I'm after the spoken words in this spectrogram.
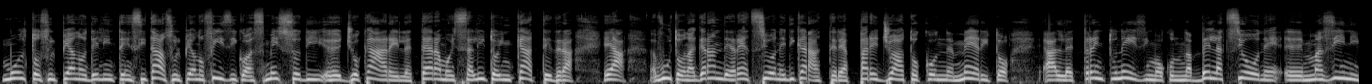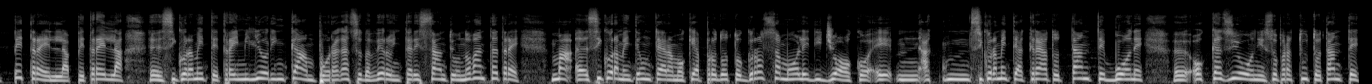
molto sul piano dell'intensità, sul piano fisico, ha smesso di eh, giocare, il Teramo è salito in cattedra e ha avuto una grande reazione di carattere, ha pareggiato con merito al 31esimo con una bella azione eh, Masini-Petrella, Petrella. Eh, sicuramente tra i migliori in campo, un ragazzo davvero interessante, un 93, ma eh, sicuramente un Teramo che ha prodotto grossa mole di gioco e mh, ha, mh, sicuramente ha creato tante buone buone eh, occasioni, soprattutto tante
